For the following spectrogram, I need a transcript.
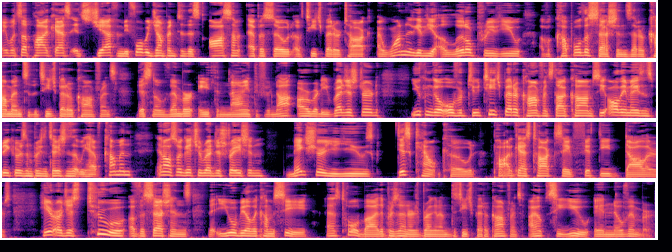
Hey, what's up, podcast? It's Jeff. And before we jump into this awesome episode of Teach Better Talk, I wanted to give you a little preview of a couple of the sessions that are coming to the Teach Better Conference this November 8th and 9th. If you're not already registered, you can go over to teachbetterconference.com, see all the amazing speakers and presentations that we have coming, and also get your registration. Make sure you use discount code Podcast Talk to save $50. Here are just two of the sessions that you will be able to come see as told by the presenters bringing them to Teach Better Conference. I hope to see you in November.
